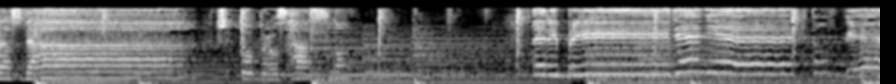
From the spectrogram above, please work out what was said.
Sa zdá, že dobro zhaslo, vtedy príde niekto vie.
